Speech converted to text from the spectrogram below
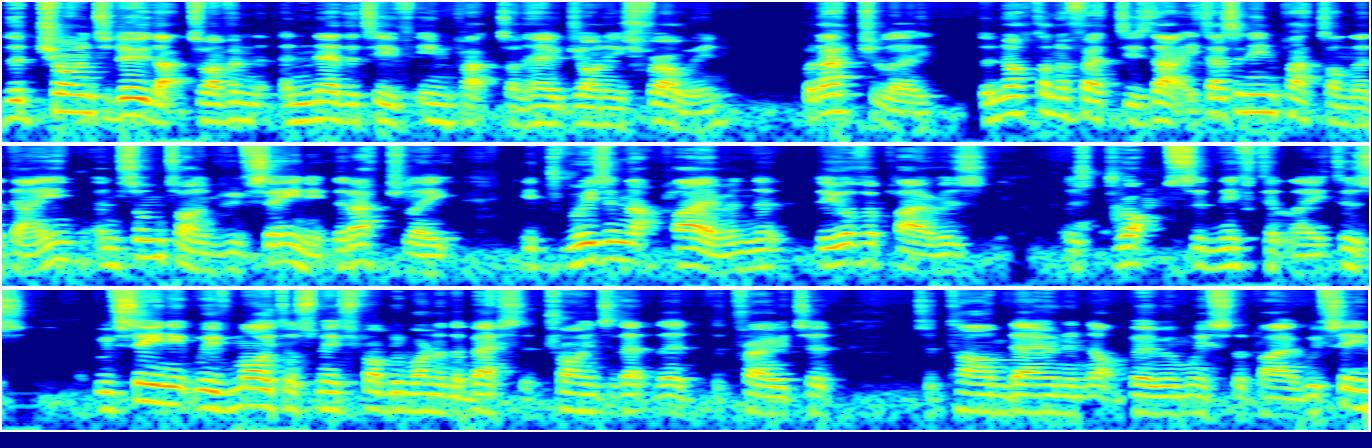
they're trying to do that to have an, a negative impact on how Johnny's throwing, but actually the knock-on effect is that it has an impact on the game, and sometimes we've seen it that actually it's risen that player and the, the other player has has dropped significantly. It has, we've seen it with Michael Smith's probably one of the best at trying to get the, the crowd to to calm down and not boo and whistle the player. We've seen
